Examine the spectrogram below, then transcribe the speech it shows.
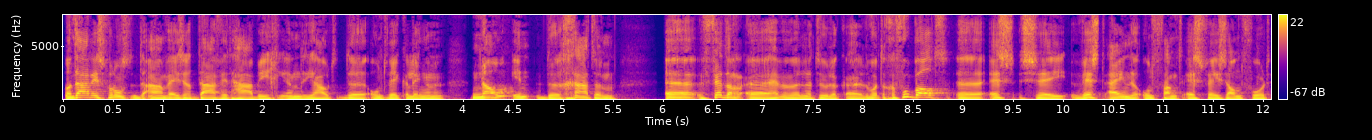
Want daar is voor ons aanwezig David Habig... en die houdt de ontwikkelingen nauw in de gaten. Eh, verder hebben we natuurlijk... er wordt er gevoetbald. SC Westeinde ontvangt SV Zandvoort.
